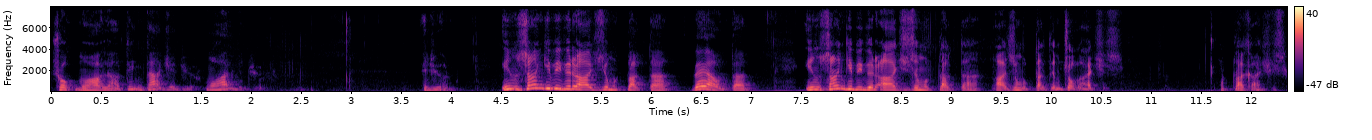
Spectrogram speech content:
çok muhalatı intihac ediyor. Muhal ediyor. Ediyor. İnsan gibi bir acizi mutlakta veyahut da insan gibi bir acizi mutlakta, acizi mutlak değil mi? Çok aciz. Mutlak aciz.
